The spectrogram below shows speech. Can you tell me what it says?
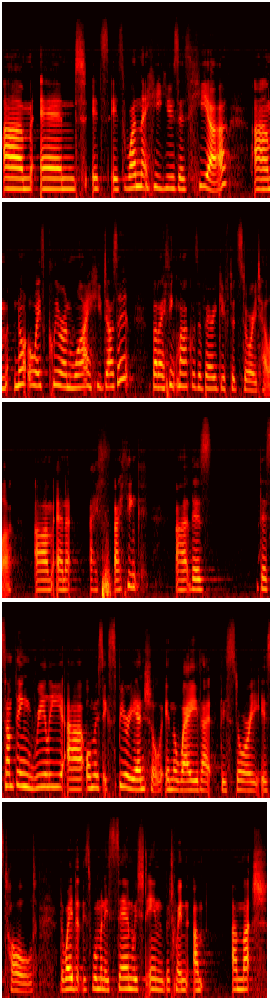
um, and it's, it's one that he uses here. Um, not always clear on why he does it, but I think Mark was a very gifted storyteller. Um, and I, th- I think uh, there's, there's something really uh, almost experiential in the way that this story is told, the way that this woman is sandwiched in between a, a much,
